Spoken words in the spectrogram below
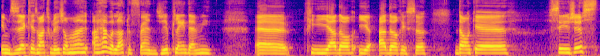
il me disait quasiment tous les jours, I have a lot of friends, j'ai plein d'amis. Euh, puis il, adore, il a adoré ça. Donc, c'est juste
